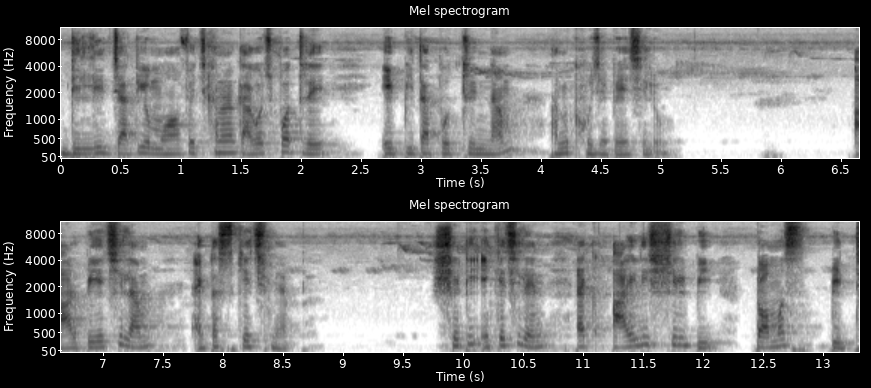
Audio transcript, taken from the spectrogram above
দিল্লির জাতীয় মহাফেজখানার কাগজপত্রে এই পিতা পুত্রীর নাম আমি খুঁজে পেয়েছিলাম। আর পেয়েছিলাম একটা স্কেচ ম্যাপ সেটি এঁকেছিলেন এক আইরিশ শিল্পী টমাস পিট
